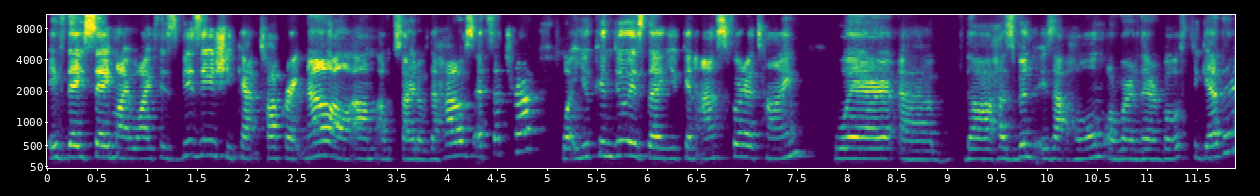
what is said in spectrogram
if they say my wife is busy, she can't talk right now, I'm outside of the house, etc. What you can do is that you can ask for a time where uh, the husband is at home or where they're both together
